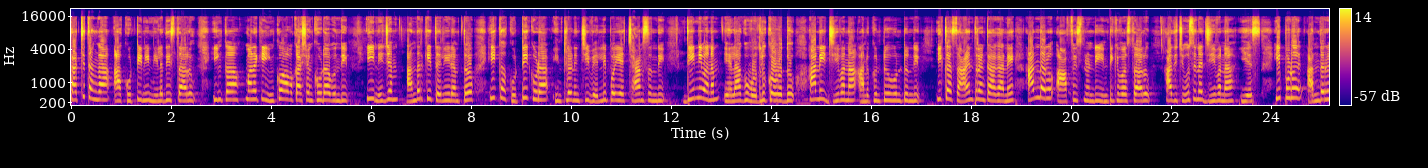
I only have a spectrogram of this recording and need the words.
ఖచ్చితంగా ఆ కుట్టిని నిలదీస్తారు. ఇంకా మనకి ఇంకో అవకాశం కూడా ఉంది. ఈ నిజం అందరికీ తెలియడంతో ఇక కుట్టి కూడా ఇంట్లో నుంచి వెళ్ళిపోయే ఛాన్స్ ఉంది. దీన్ని మనం ఎలాగూ వదులుకోవద్దు అని జీవన అనుకుంటూ ఉంటుంది. ఇక సాయంత్రం కాగానే అందరూ ఆఫీస్ నుండి ఇంటికి వస్తారు. అది చూసిన జీవన ఎస్ ఇప్పుడు అందరూ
